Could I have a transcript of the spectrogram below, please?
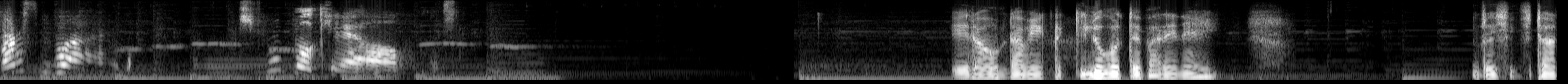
First blood. Triple kill. এই রাউন্ড আমি একটা কিলো করতে পারি নাই। দুটোই সিক্স স্টার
